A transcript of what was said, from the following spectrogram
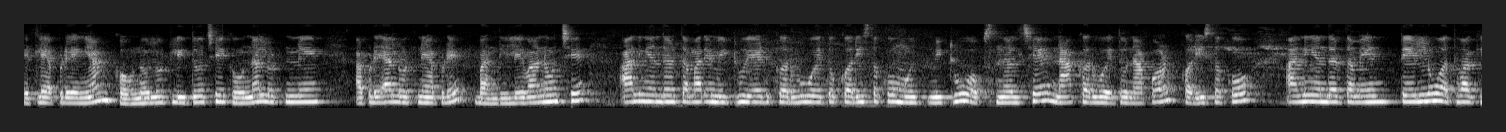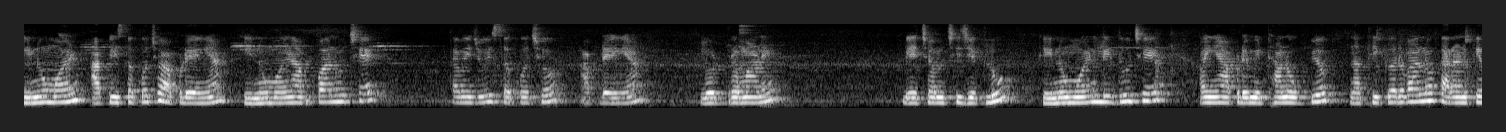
એટલે આપણે અહીંયા ઘઉંનો લોટ લીધો છે. ઘઉંના લોટને આપણે, આ લોટને આપણે બાંધી લેવાનો છે. આની અંદર તમારે મીઠું એડ કરવું હોય તો કરી શકો. મીઠું ઓપ્શનલ છે. ના કરવું હોય તો ના પણ કરી શકો. આની અંદર તમે તેલનું અથવા ઘીનું મણ આપી શકો છો. આપણે અહીંયા ઘીનું મણ આપવાનું છે. તમે જોઈ શકો છો, આપણે અહીંયા લોટ પ્રમાણે બે ચમચી જેટલું ઘીનું મોયણ લીધું છે. અહીંયા આપણે મીઠાનો ઉપયોગ નથી કરવાનો, કારણ કે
